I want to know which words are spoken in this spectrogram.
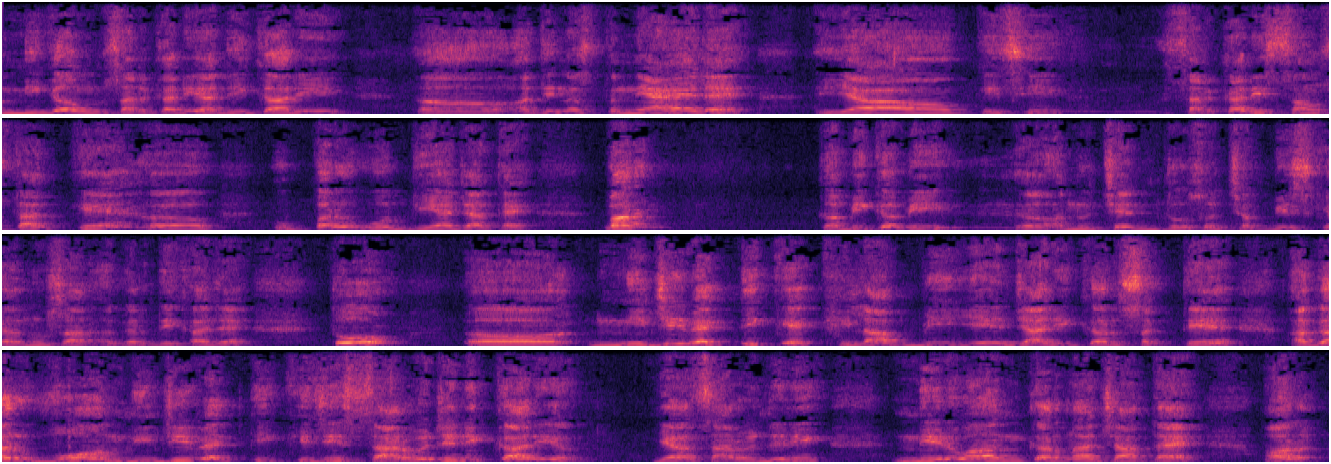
निगम सरकारी अधिकारी अधीनस्थ न्यायालय या किसी सरकारी संस्था के ऊपर वो दिया जाता है। पर कभी कभी अनुच्छेद 226 के अनुसार अगर देखा जाए तो निजी व्यक्ति के खिलाफ भी ये जारी कर सकते हैं। अगर वो निजी व्यक्ति किसी सार्वजनिक कार्य या सार्वजनिक निर्वहन करना चाहता है और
